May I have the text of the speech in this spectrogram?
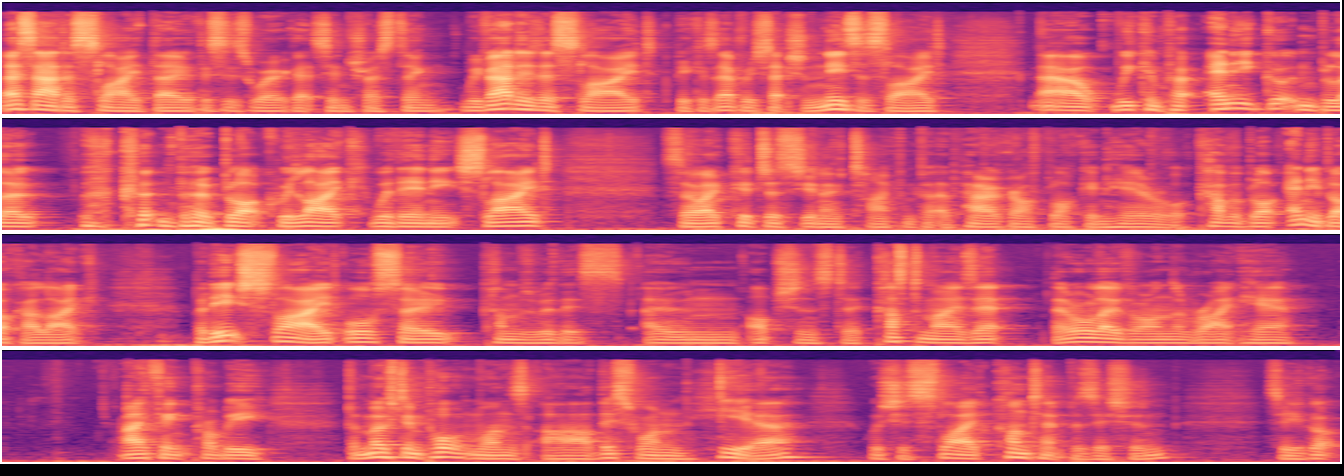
Let's add a slide though. This is where it gets interesting. We've added a slide because every section needs a slide. Now we can put any Gutenberg, block we like within each slide. So I could just, you know, type and put a paragraph block in here or cover block, any block I like. But each slide also comes with its own options to customize it. They're all over on the right here. I think probably the most important ones are this one here, which is slide content position. So you've got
